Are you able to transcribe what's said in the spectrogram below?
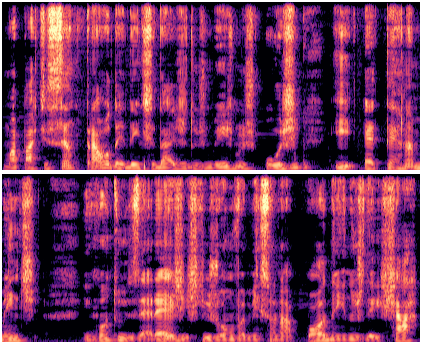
uma parte central da identidade dos mesmos hoje e eternamente. Enquanto os hereges que João vai mencionar podem nos deixar,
